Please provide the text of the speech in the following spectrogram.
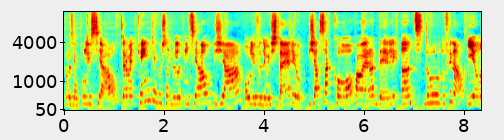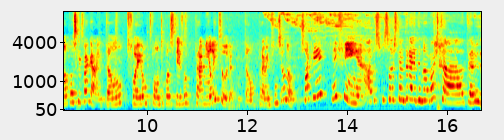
por exemplo, policial. Geralmente quem tem costume de ler policial já, ou livro de mistério, já sacou qual era dele antes do, do final. E eu não consegui pagar, então foi um ponto positivo pra minha leitura. Então, pra mim funcionou. Só que, enfim, as pessoas têm o direito de não gostar, têm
